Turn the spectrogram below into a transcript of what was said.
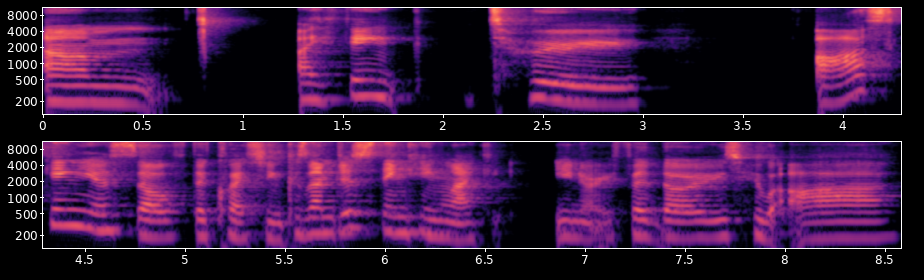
Um, I think, too, asking yourself the question, because I'm just thinking, like, you know, for those who are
